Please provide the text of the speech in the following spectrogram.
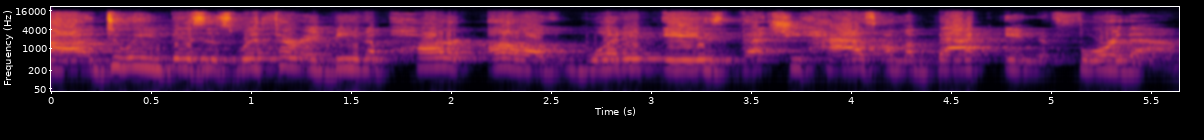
uh, doing business with her and being a part of what it is that she has on the back end for them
